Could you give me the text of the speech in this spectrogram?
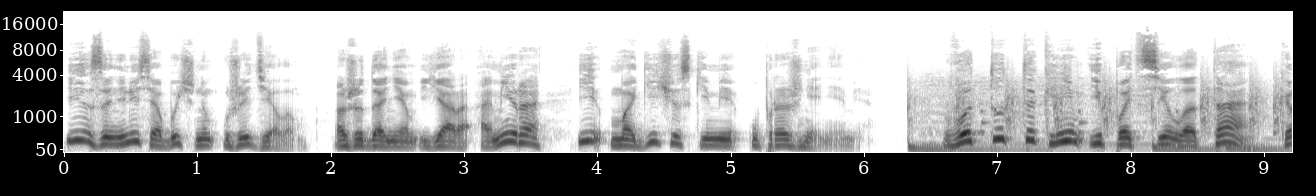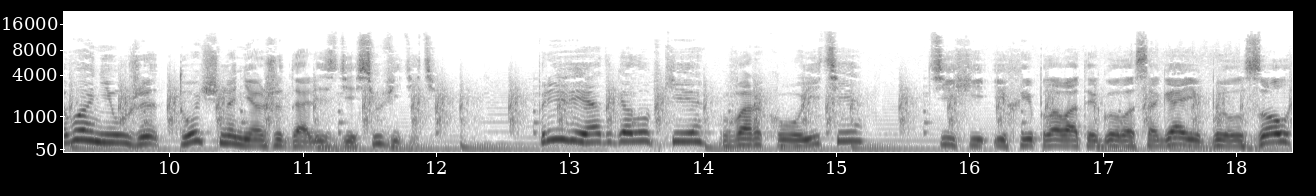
и занялись обычным уже делом – ожиданием Яра Амира и магическими упражнениями. Вот тут-то к ним и подсела та, кого они уже точно не ожидали здесь увидеть. «Привет, голубки! Воркуете?» Тихий и хрипловатый голос Агаи был зол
